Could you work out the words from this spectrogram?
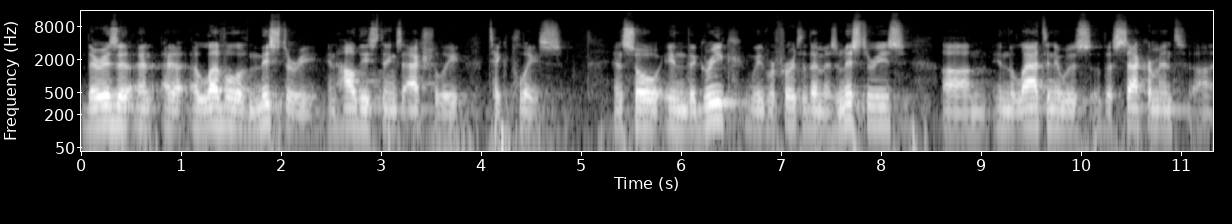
there is a, a, a level of mystery in how these things actually take place. And so in the Greek, we refer to them as mysteries. Um, in the Latin, it was the sacrament. Uh,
